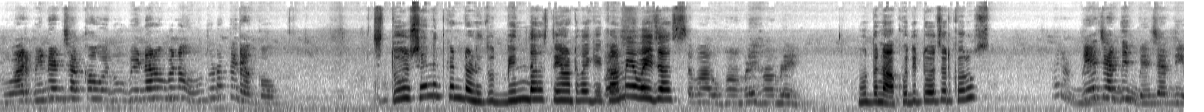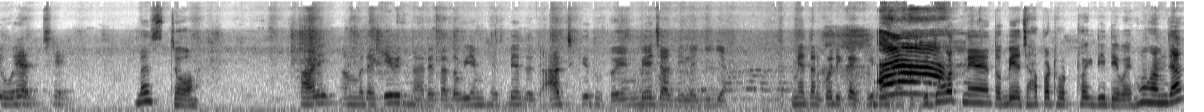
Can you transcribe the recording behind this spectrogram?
હું મારે ભીંડા શાક ખાવું હોય તો હું ભીંડાનું બનાવું હું થોડા કર્યા કહું. તું છે ને કંટાળી તું બિંદાસથી આઠ વાગે કામે વહી જાસ તમારું સાંભળે સાંભળે. હું તને આખો દી ટોર્ચર કરું છું? બે ચાર દિન બે ચાર દી હોય જ છે. બસ જો. ભાળી આમ બધા કેવી રીતના રહેતા દઉં એમ છે. બે જ આજ કીધું તો એને બે ચાર દી લાગી ગયા. મેં તને કોઈ દી કઈ કીધું. કીધું હોત ને તો બે ઝાપટ ઠોકી દીધી હોય હું સમજા?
